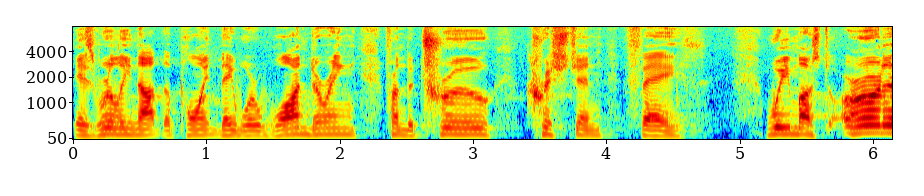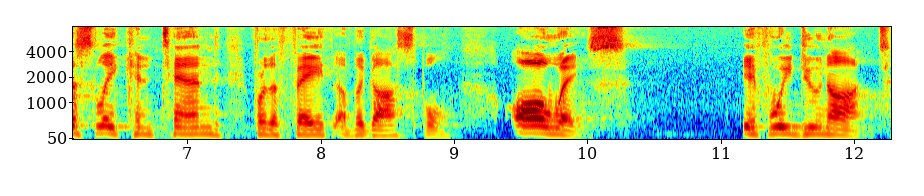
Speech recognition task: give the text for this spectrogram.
is really not the point. They were wandering from the true Christian faith. We must earnestly contend for the faith of the gospel, always. If we do not,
